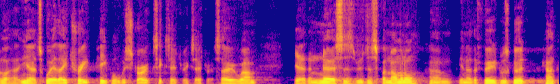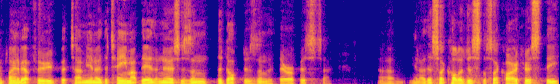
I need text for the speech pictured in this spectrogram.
Uh, you know, it's where they treat people with strokes, etc., etc. So, um, yeah, the nurses were just phenomenal. Um, you know, the food was good. Can't complain about food, but um, you know, the team up there, the nurses and the doctors and the therapists, uh, um, you know, the psychologists, the psychiatrists, the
